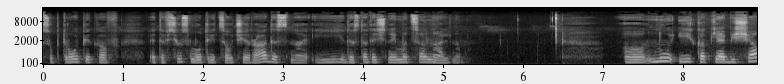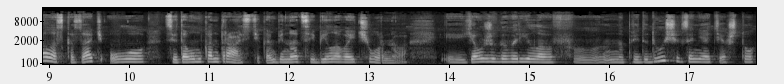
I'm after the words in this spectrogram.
субтропиков, это все смотрится очень радостно и достаточно эмоционально. А, ну и, как я обещала, сказать о цветовом контрасте, комбинации белого и черного. И я уже говорила в, на предыдущих занятиях, что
